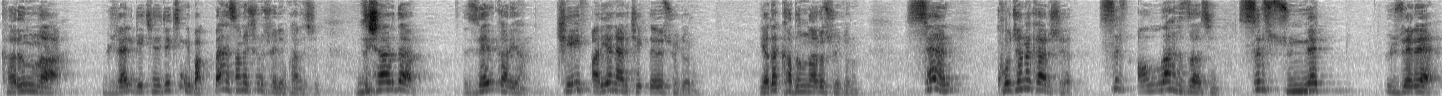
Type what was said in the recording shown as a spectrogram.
karınla güzel geçineceksin ki bak ben sana şunu söyleyeyim kardeşim. Dışarıda zevk arayan, keyif arayan erkeklere söylüyorum. Ya da kadınlara söylüyorum. Sen kocana karşı sırf Allah rızası için, sırf sünnet üzere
